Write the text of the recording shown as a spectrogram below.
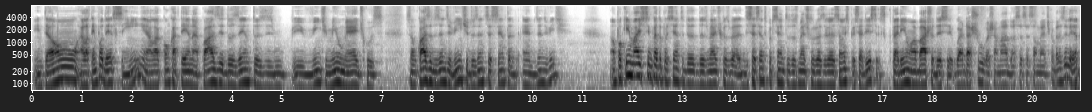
Então, ela tem poder sim, ela concatena quase 220 mil médicos, são quase 220, 260, é 220? É um pouquinho mais de 50% do, dos médicos, de 60% dos médicos brasileiros são especialistas, que estariam abaixo desse guarda-chuva chamado Associação Médica Brasileira.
